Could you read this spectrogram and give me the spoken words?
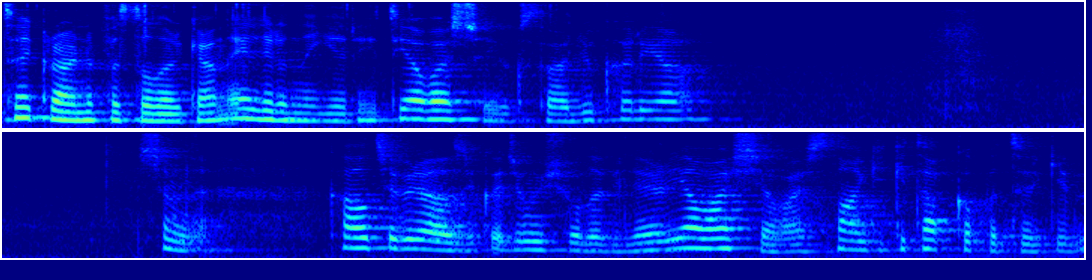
Tekrar nefes alırken ellerini yere it. Yavaşça yüksel yukarıya. Şimdi kalça birazcık acımış olabilir. Yavaş yavaş sanki kitap kapatır gibi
